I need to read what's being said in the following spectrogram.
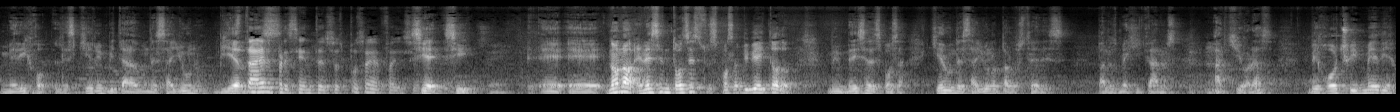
me dijo, les quiero invitar a un desayuno, viernes. Está el presidente, su esposa ya falleció. Sí, sí. Eh, eh, no, no, en ese entonces su esposa vivía y todo. Me, me dice la esposa, quiero un desayuno para ustedes, para los mexicanos. ¿A qué horas? Me dijo, ocho y media.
